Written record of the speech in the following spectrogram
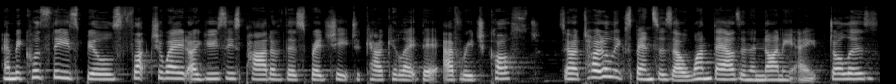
And because these bills fluctuate, I use this part of the spreadsheet to calculate their average cost. So our total expenses are $1,098,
